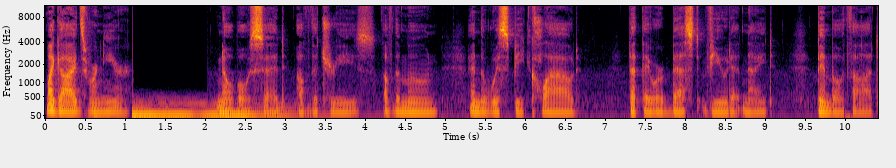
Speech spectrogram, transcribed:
My guides were near. Nobo said of the trees, of the moon, and the wispy cloud, that they were best viewed at night. Bimbo thought,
